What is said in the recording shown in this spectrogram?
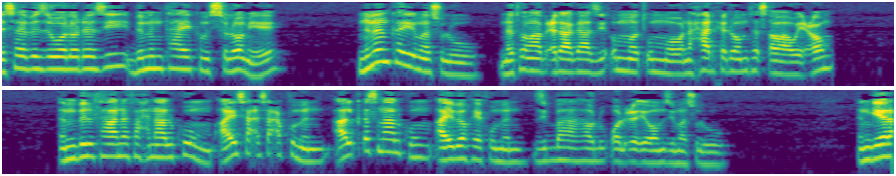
ንሰብ ዝወለዶ እዚ ብምንታይ ክምስሎም እየ? ንመን ከይመስሉ? ነቶም ኣብ ዕዳጋ ዝቕመጡ እሞ ንሓድሕዶም ተጸዋዊዖም እምብልታ ነፋሕናልኩም ኣይሳዕሳዕኩምን ኣልቀስናልኩም ኣይበኼኹምን ዝበሃሃሉ ቈልዑ እዮም ዝመስሉ። እንጌራ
